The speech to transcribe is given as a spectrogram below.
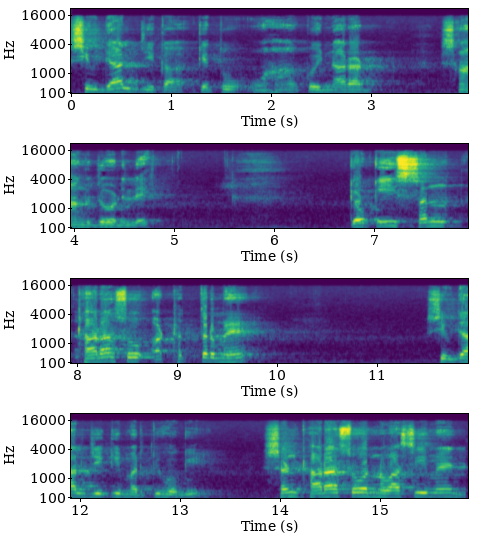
शिवदयाल जी का कि तू वहाँ कोई नारा सांग जोड़ ले। क्योंकि सन 1878 में शिवदयाल जी की मृत्यु होगी। सन अठारह सौ नवासी में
